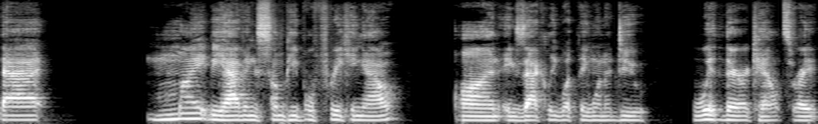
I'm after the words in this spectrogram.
that might be having some people freaking out on exactly what they want to do with their accounts, right?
